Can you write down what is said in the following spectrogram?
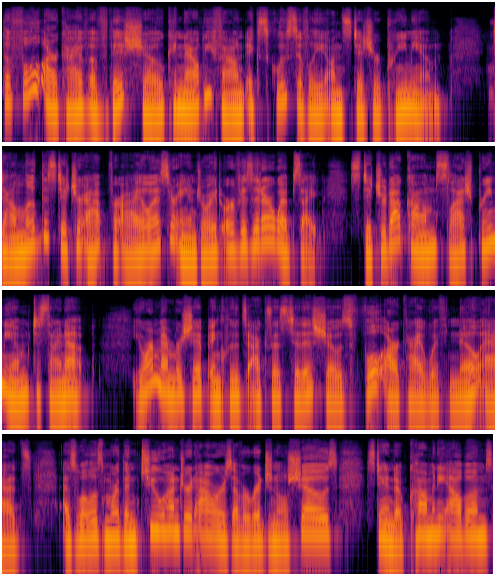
The full archive of this show can now be found exclusively on Stitcher Premium. Download the Stitcher app for iOS or Android or visit our website, stitcher.com slash premium to sign up. Your membership includes access to this show's full archive with no ads, as well as more than 200 hours of original shows, stand-up comedy albums,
